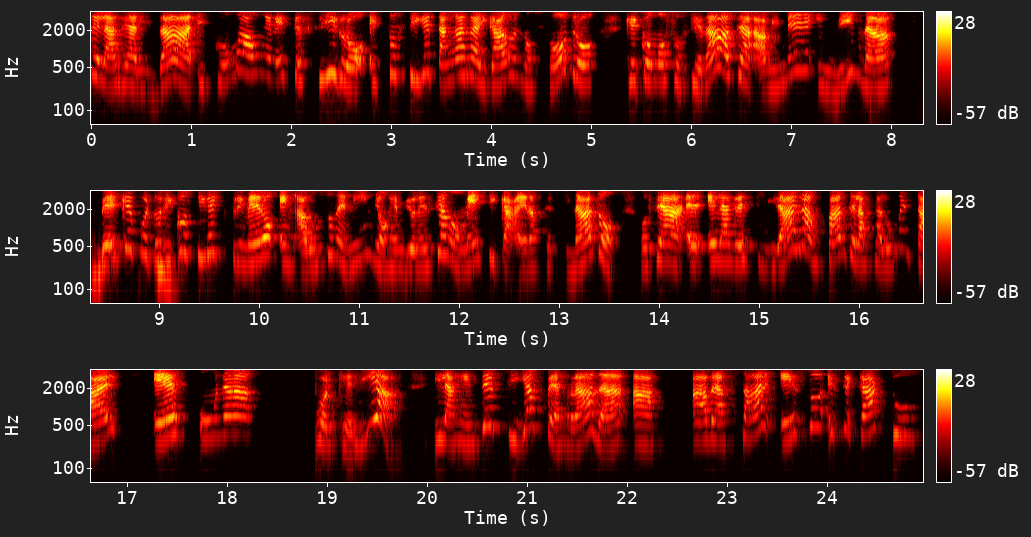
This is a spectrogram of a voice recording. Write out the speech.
de la realidad. Y cómo aún en este siglo esto sigue tan arraigado en nosotros que como sociedad, o sea, a mí me indigna ver que Puerto Rico sigue primero en abuso de niños, en violencia doméstica, en asesinato. O sea, la agresividad rampante, la salud mental es una porquería. Y la gente sigue aferrada a, a abrazar eso, ese cactus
